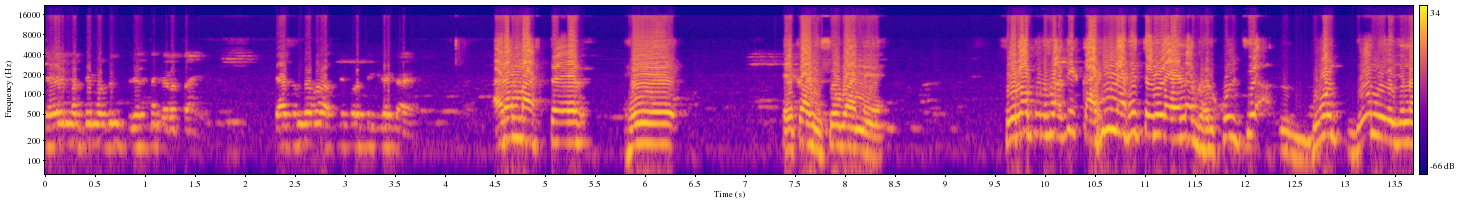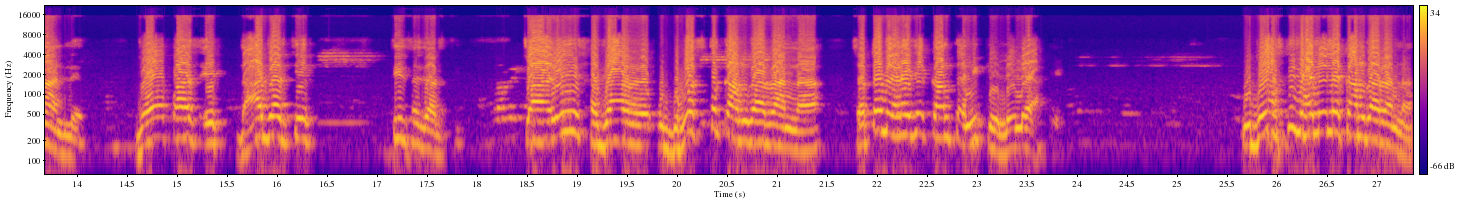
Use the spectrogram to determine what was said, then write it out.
शहर मध्यमधून प्रयत्न करत आहे त्या संदर्भात आपली प्रतिक्रिया काय आहे? मास्तर हे एका हिशोबाने सोलापूरसाठी काही नाही तरी आहे ना घरकुलची दोन दोन योजना आणले. जवळपास एक दहा हजारची एक तीस हजारची. चाळीस हजार उद्ध्वस्त कामगारांना सतत येण्याचे काम त्यांनी केलेले आहे. उद्ध्वस्त झालेल्या कामगारांना.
